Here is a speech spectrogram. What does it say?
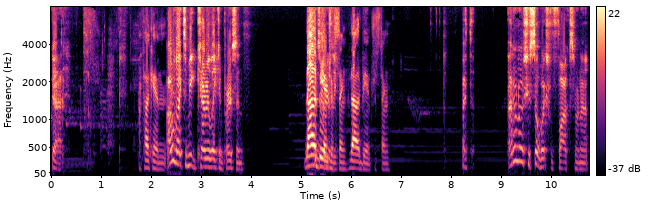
God. fucking. I would like to meet Kari Lake in person. That would be crazy. interesting. That would be interesting. I, th- I don't know if she still works for Fox or not.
